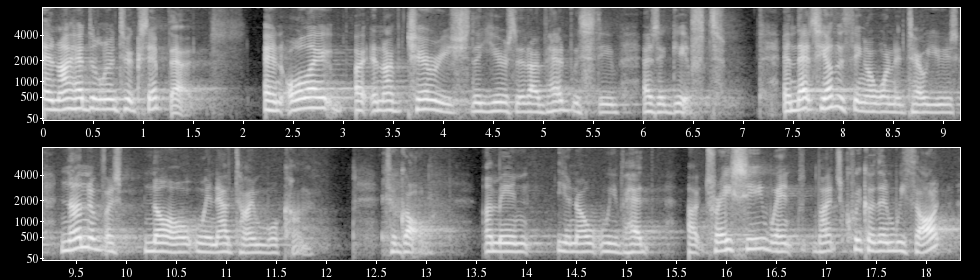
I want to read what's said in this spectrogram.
and I had to learn to accept that. And all I, and I've cherished the years that I've had with Steve as a gift. And that's the other thing I want to tell you is none of us know when our time will come to go. I mean, you know, we've had uh, Tracy went much quicker than we thought.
